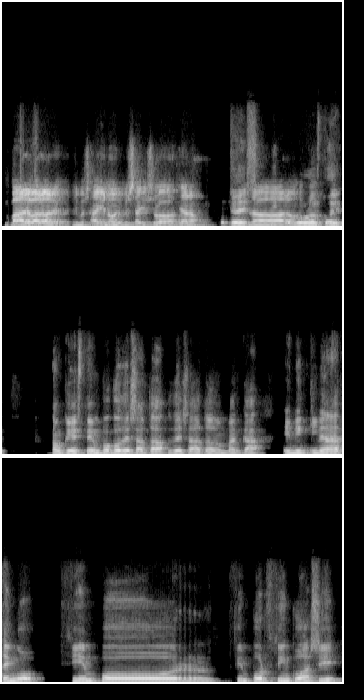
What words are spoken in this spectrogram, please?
Vale, vale, vale. Yo pensaba que no, yo pensaba que solo hacía la. Eso es, la- y la- como estoy- aunque esté un poco desata- desadaptado en banca, en inclinada tengo 100 por, 100 por 5 así,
